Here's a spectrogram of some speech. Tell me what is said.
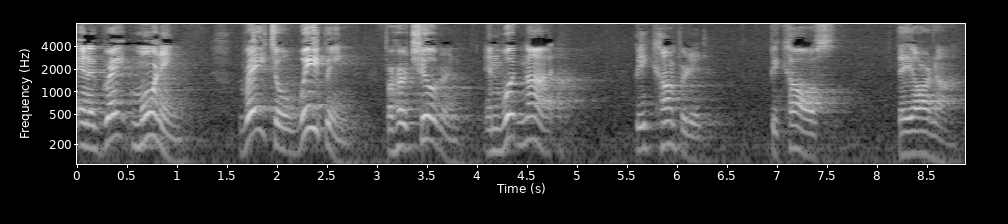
and a great mourning, Rachel weeping for her children, and would not be comforted because they are not.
